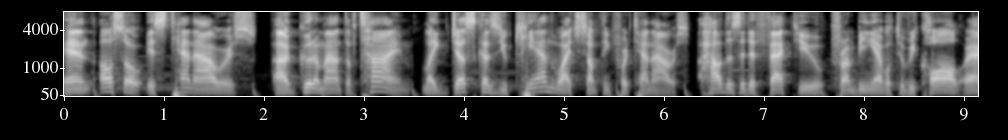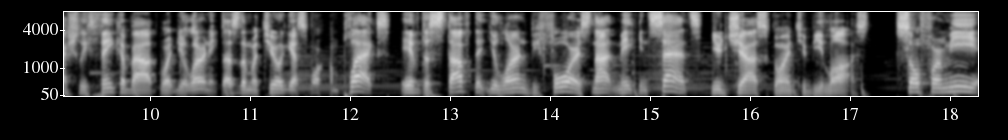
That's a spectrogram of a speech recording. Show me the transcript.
And also, is 10 hours a good amount of time? Like, just because you can watch something for 10 hours, how does it affect you from being able to recall or actually think about what you're learning? As the material gets more complex, if the stuff that you learned before is not making sense, you're just going to be lost. So for me,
